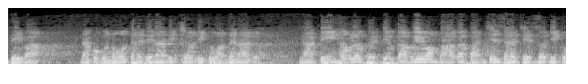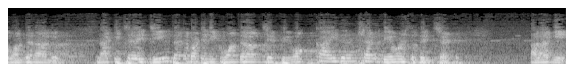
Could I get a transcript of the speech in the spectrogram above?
దేవా నాకు ఒక నూతన దినాన్ని ఇచ్చావు నీకు వందనాలు. నా దేహంలో ప్రతి ఒక్క అవయవం బాగా పనిచేసేలా చేసావు నీకు వందనాలు. నాకు ఇచ్చిన ఈ జీవితాన్ని బట్టి నీకు వందనాలు చెప్పి ఒక్క ఐదు నిమిషాలు దేవుని స్తుతించండి అలాగే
